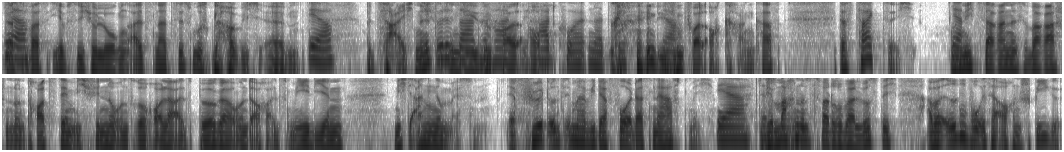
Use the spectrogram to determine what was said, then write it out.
das, ja. was ihr Psychologen als Narzissmus, glaube ich, ähm, ja. bezeichnet, ich würde in sagen, diesem Hard Fall auch Hardcore-Narzissmus. in diesem ja. Fall auch krankhaft. Das zeigt sich. Und ja. nichts daran ist überraschend. Und trotzdem, ich finde unsere Rolle als Bürger und auch als Medien nicht angemessen. Er führt uns immer wieder vor, das nervt mich. Ja, das Wir stimmt. machen uns zwar darüber lustig, aber irgendwo ist er auch ein Spiegel.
